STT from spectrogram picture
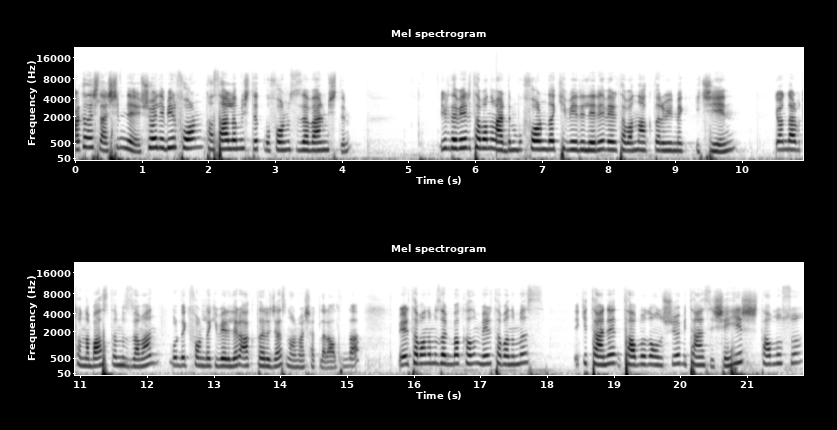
Arkadaşlar şimdi şöyle bir form tasarlamıştık. Bu formu size vermiştim. Bir de veri tabanı verdim. Bu formdaki verileri veri tabanına aktarabilmek için gönder butonuna bastığımız zaman buradaki formdaki verileri aktaracağız normal şartlar altında. Veri tabanımıza bir bakalım. Veri tabanımız iki tane tablodan oluşuyor. Bir tanesi şehir tablosu.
